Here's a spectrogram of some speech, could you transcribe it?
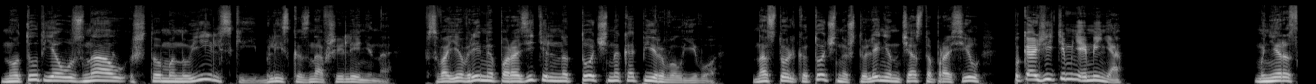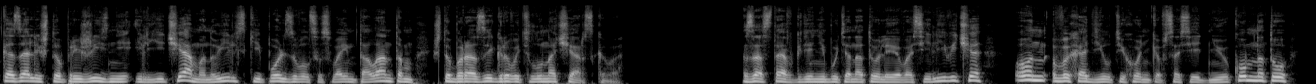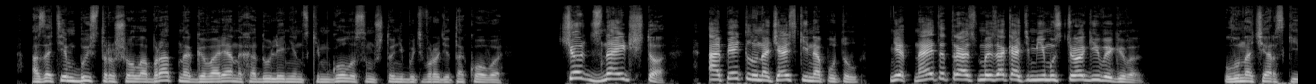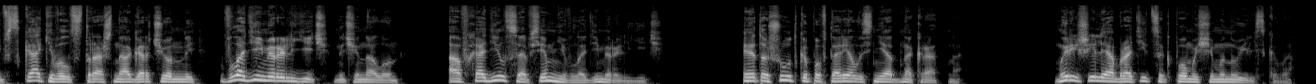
Но тут я узнал, что Мануильский, близко знавший Ленина, в свое время поразительно точно копировал его — Настолько точно, что Ленин часто просил «покажите мне меня». Мне рассказали, что при жизни Ильича Мануильский пользовался своим талантом, чтобы разыгрывать Луначарского. Застав где-нибудь Анатолия Васильевича, он выходил тихонько в соседнюю комнату, а затем быстро шел обратно, говоря на ходу ленинским голосом что-нибудь вроде такого. «Черт знает что! Опять Луначарский напутал. Нет, на этот раз мы закатим ему строгий выговор». Луначарский вскакивал, страшно огорченный. «Владимир Ильич!» — начинал он. А входил совсем не Владимир Ильич. Эта шутка повторялась неоднократно. Мы решили обратиться к помощи Мануильского.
